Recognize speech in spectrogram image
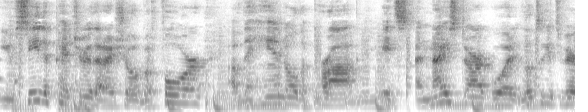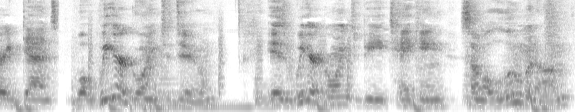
you see the picture that I showed before of the handle, the prop, it's a nice dark wood. It looks like it's very dense. What we are going to do is we are going to be taking some aluminum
